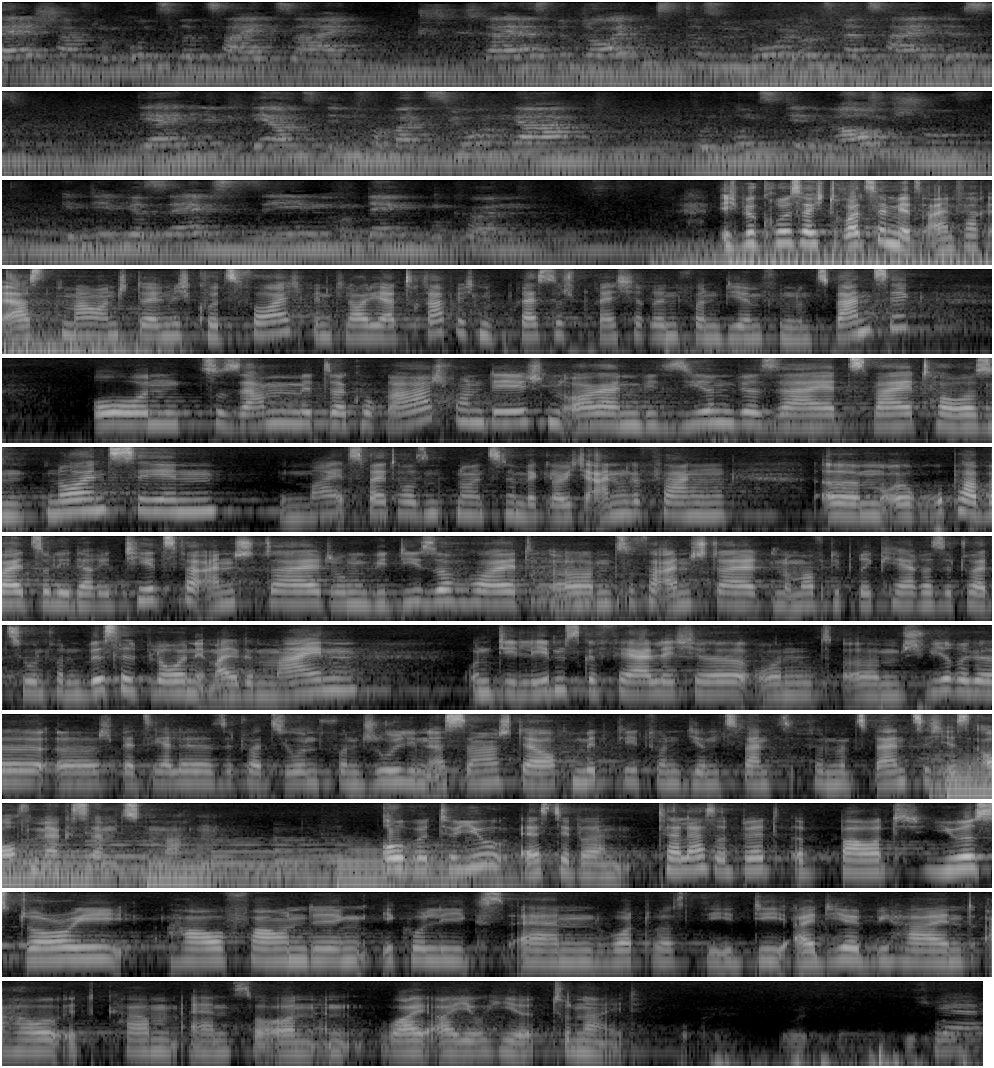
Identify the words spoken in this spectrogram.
Gesellschaft und unsere Zeit sein, da er das bedeutendste Symbol unserer Zeit ist, derjenige, der uns Informationen gab und uns den Raum schuf, in dem wir selbst sehen und denken können. Ich begrüße euch trotzdem jetzt einfach erstmal und stelle mich kurz vor. Ich bin Claudia Trapp, ich bin Pressesprecherin von DiEM25 und zusammen mit der Courage Foundation organisieren wir seit 2019, im Mai 2019 haben wir, glaube ich, angefangen, ähm, europaweit Solidaritätsveranstaltungen wie diese heute ähm, zu veranstalten, um auf die prekäre Situation von Whistleblowern im Allgemeinen und die lebensgefährliche und ähm, schwierige äh, spezielle Situation von Julian Assange, der auch Mitglied von DiEM 2025 ist, aufmerksam zu machen. Over to you, Esteban. Tell us a bit about your story, how founding EcoLeaks and what was the, the idea behind how it came and so on, and why are you here tonight? Yeah.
